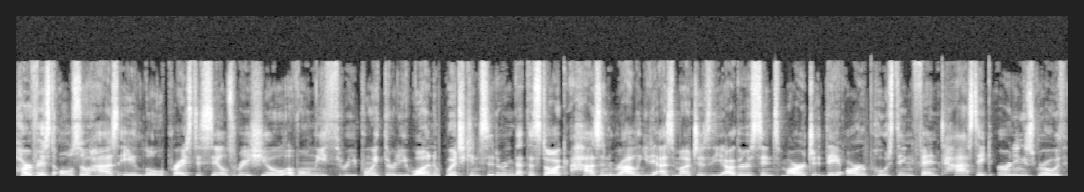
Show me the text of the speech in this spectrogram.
Harvest also has a low price to sales ratio of only 3.31, which considering that the stock hasn't rallied as much as the others since March, they are posting fantastic earnings growth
